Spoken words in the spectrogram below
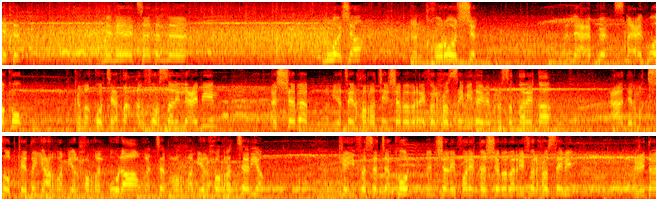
جدا من نهاية هذا ال- المواجهة. خروج اللاعب إسماعيل بوكو. وكما قلت إعطاء الفرصة للاعبين الشباب. 200 حرتين شباب الريف الحسيمي دائما بنفس الطريقة. عادل مقصود كيضيع الرمية الحرة الأولى وغنتابعوا الرمية الحرة الثانية كيف ستكون من جانب فريق الشباب الريف الحسيمي؟ اذا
